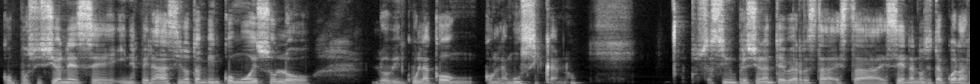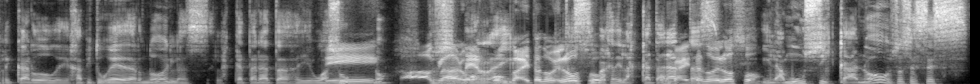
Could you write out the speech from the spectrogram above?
composiciones eh, inesperadas, sino también cómo eso lo, lo vincula con, con la música, ¿no? Pues ha sido impresionante ver esta, esta escena, no sé si te acuerdas, Ricardo, de Happy Together, ¿no? En las, las cataratas de Iguazú, Sí. ¿no? Ah, Entonces, claro, ver con, ahí con Caetano Las Veloso. imágenes de las cataratas Veloso. y la música, ¿no? Entonces es...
